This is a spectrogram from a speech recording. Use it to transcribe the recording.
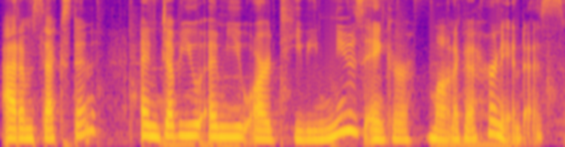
Adam Sexton and WMUR TV news anchor Monica Hernandez.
